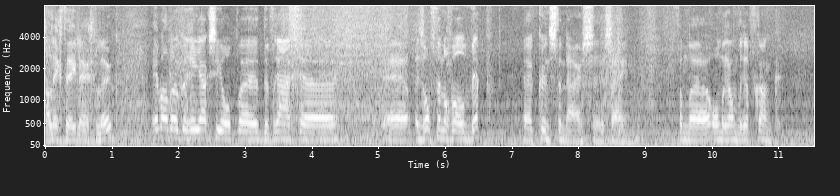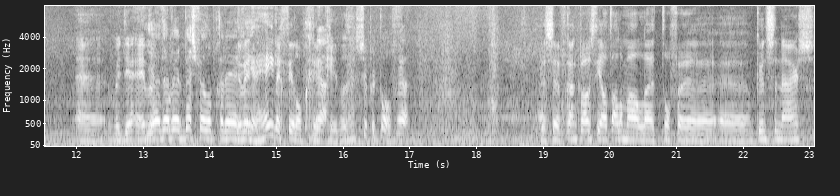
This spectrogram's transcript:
al echt heel erg leuk. En we hadden ook een reactie op eh, de vraag eh, eh, alsof er nog wel webkunstenaars eh, zijn. Van eh, onder andere Frank. Eh, Ja, daar werd best veel op gereageerd. er werd heel erg veel op gereageerd. Dat was echt super tof. Ja. Dus eh, Frank Kloos die had allemaal eh, toffe eh, kunstenaars.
